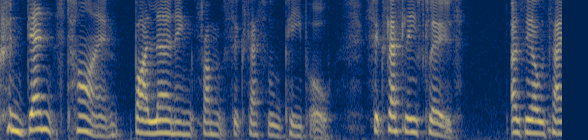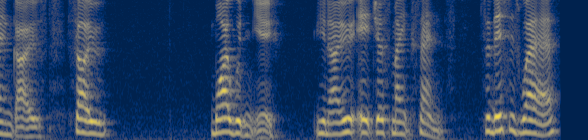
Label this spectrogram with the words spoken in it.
condense time by learning from successful people. Success leaves clues, as the old saying goes. So why wouldn't you? You know, it just makes sense. So this is where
